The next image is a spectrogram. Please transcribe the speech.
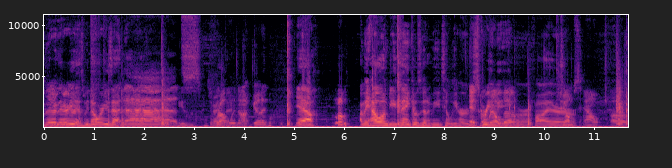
There, there he is. We know where he's at now. that's He's, he's right probably not good. Yeah. I mean, how long do you think it was going to be till we heard screaming Esmeralda or a fire? Jumps out of the cart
